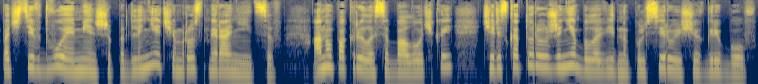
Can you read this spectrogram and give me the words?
почти вдвое меньше по длине, чем рост миронийцев. Оно покрылось оболочкой, через которую уже не было видно пульсирующих грибов.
